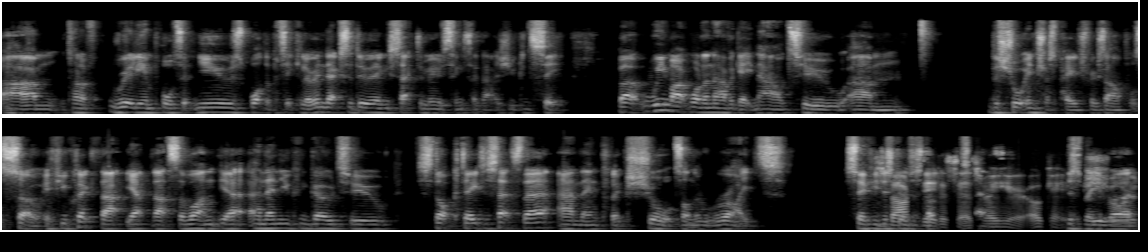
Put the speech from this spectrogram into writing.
um, kind of really important news, what the particular index are doing, sector moves, things like that, as you can see. But we might want to navigate now to um, the short interest page, for example. So if you click that, yep, that's the one. Yeah. And then you can go to stock data sets there and then click shorts on the right. So if you just stock go to data sets right here. Okay. Just where you were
